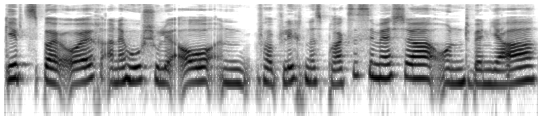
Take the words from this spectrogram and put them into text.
gibt es bei euch an der Hochschule auch ein verpflichtendes Praxissemester? Und wenn ja,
